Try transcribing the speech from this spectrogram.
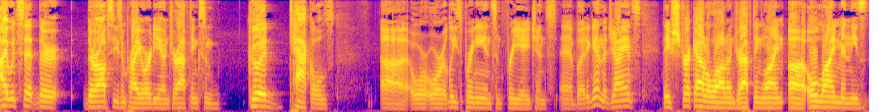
I would set their their offseason priority on drafting some good tackles, uh, or or at least bringing in some free agents. Uh, but again, the Giants they've struck out a lot on drafting line uh, O linemen these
